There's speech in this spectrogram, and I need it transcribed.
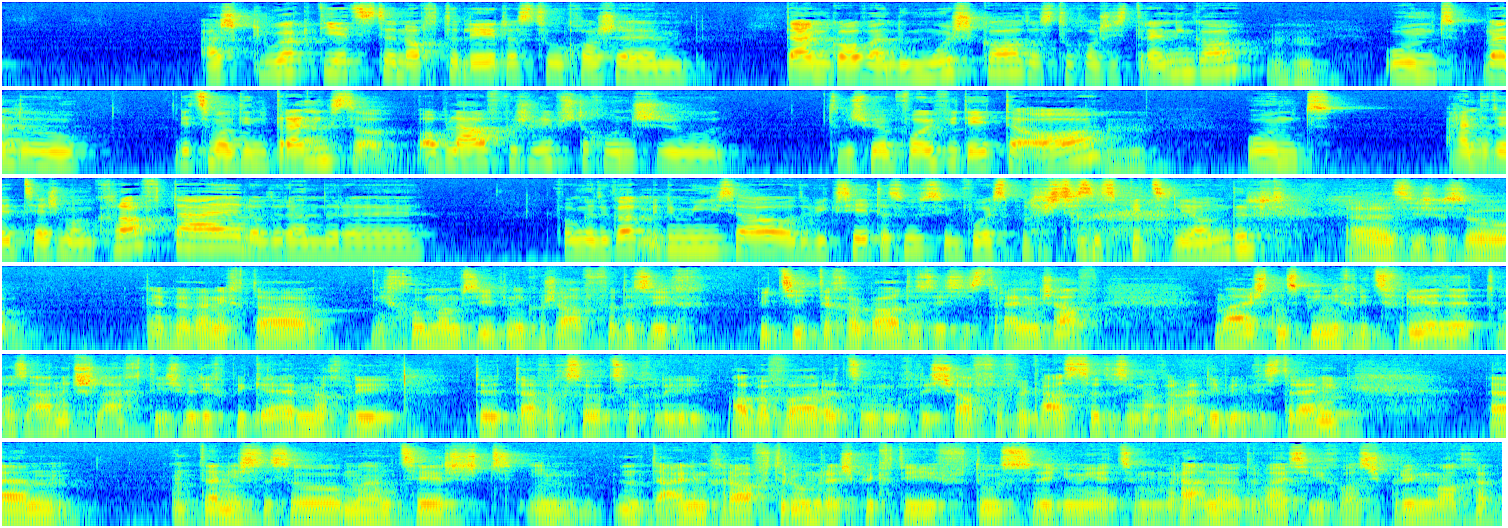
hast geschaut jetzt nach der Lehre, dass du kannst, ähm, dann gehen, wenn du musst gehen, dass du kannst ins Training gehen. Mhm. Und wenn du jetzt mal deinen Trainingsablauf beschreibst, dann kommst du zum Beispiel um 5 Uhr dort an Mhm. und haben ihr zuerst mal einen Kraftteil oder haben ihr, fangen ihr gerade mit dem Eis an oder wie sieht das aus? Im Fußball ist das ein bisschen anders. Äh, es ist ja so, eben wenn ich da, ich komme am 7 Uhr arbeiten, dass ich bei Zeiten kann gehen dass ich ins Training schaffe. Meistens bin ich ein bisschen zu früh dort, was auch nicht schlecht ist, weil ich bin gerne noch ein bisschen dort einfach so zum ein bisschen runterfahren, zum ein bisschen Arbeiten vergessen, dass ich nachher ready bin fürs Training. Ähm, und dann ist es so, wir haben zuerst im, einen Teil im Kraftraum, respektive draussen irgendwie zum Rennen oder weiß ich was, Sprünge machen.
